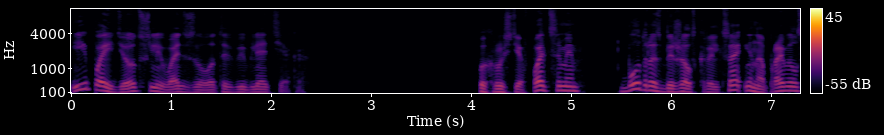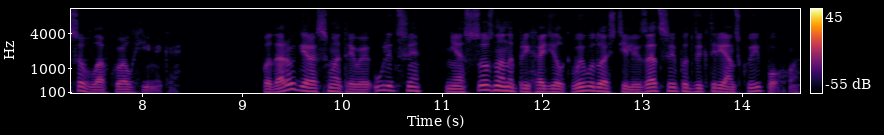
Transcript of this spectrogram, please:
и пойдет сливать золото в библиотеках. Похрустев пальцами, бодро сбежал с крыльца и направился в лавку алхимика. По дороге, рассматривая улицы, неосознанно приходил к выводу о стилизации под викторианскую эпоху.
